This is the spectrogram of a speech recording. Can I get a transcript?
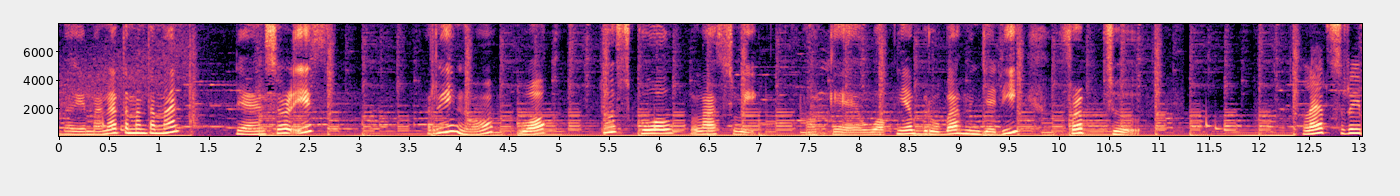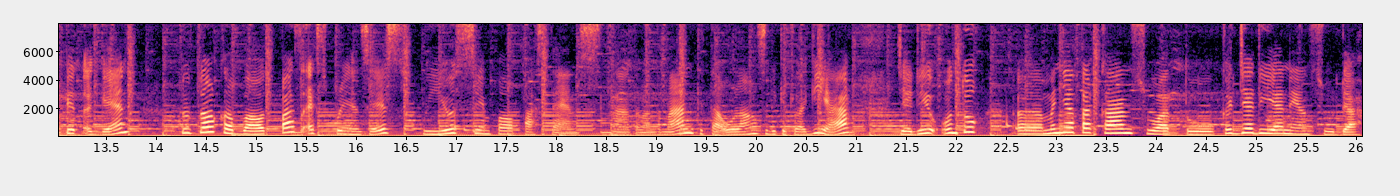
bagaimana teman-teman? The answer is Rino walk to school last week. Oke, walknya berubah menjadi verb to. Let's repeat again. To talk about past experiences, we use simple past tense. Nah, teman-teman, kita ulang sedikit lagi ya. Jadi, untuk e, menyatakan suatu kejadian yang sudah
